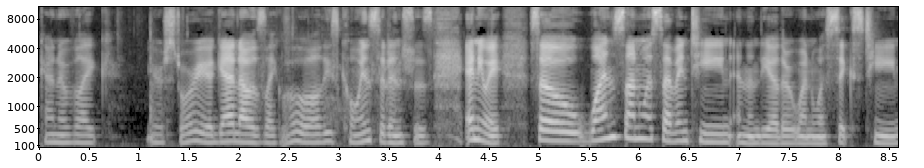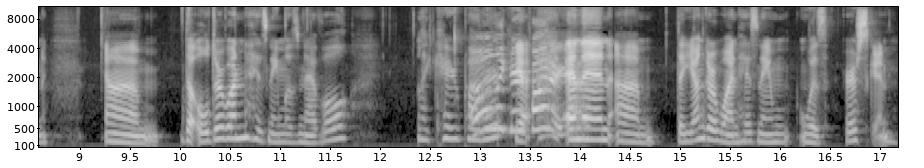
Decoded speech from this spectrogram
kind of like your story again i was like oh all these coincidences. Anyway so one son was 17 and then the other one was 16 um, the older one his name was neville like harry potter? Oh, like Harry Potter, yeah. and then um, the younger one his name was erskine.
